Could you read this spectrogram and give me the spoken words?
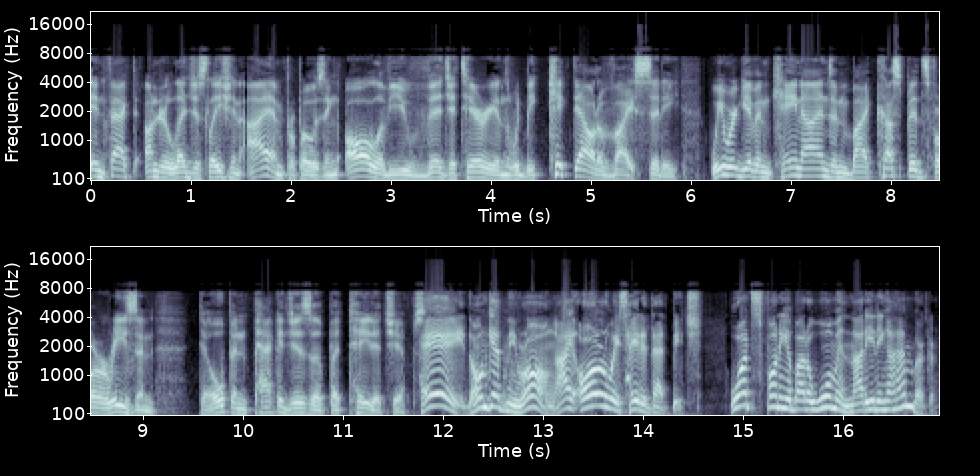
In fact, under legislation I am proposing, all of you vegetarians would be kicked out of Vice City. We were given canines and bicuspids for a reason to open packages of potato chips. Hey, don't get me wrong, I always hated that bitch. What's funny about a woman not eating a hamburger?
